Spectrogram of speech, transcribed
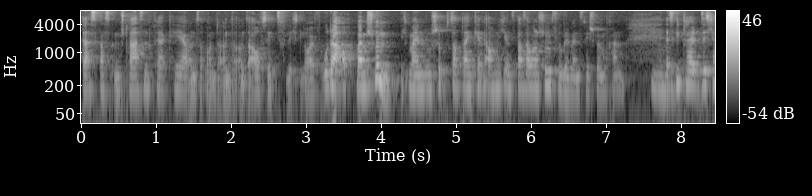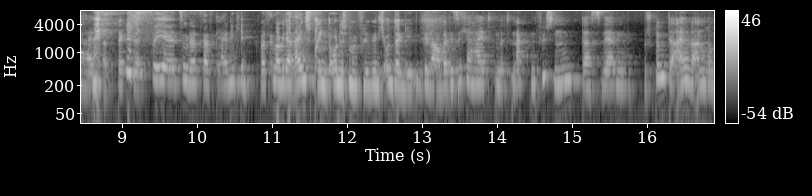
das, was im Straßenverkehr unter, unter, unter Aufsichtspflicht läuft. Oder auch beim Schwimmen. Ich meine, du schippst doch dein Kind auch nicht ins Wasser ohne Schwimmflügel, wenn es nicht schwimmen kann. Es gibt halt Sicherheitsaspekte. ich sehe zu, dass das kleine Kind, was immer wieder reinspringt, ohne Schwimmflügel nicht untergeht. Genau, aber die Sicherheit mit nackten Füßen, das werden bestimmt der eine oder andere,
